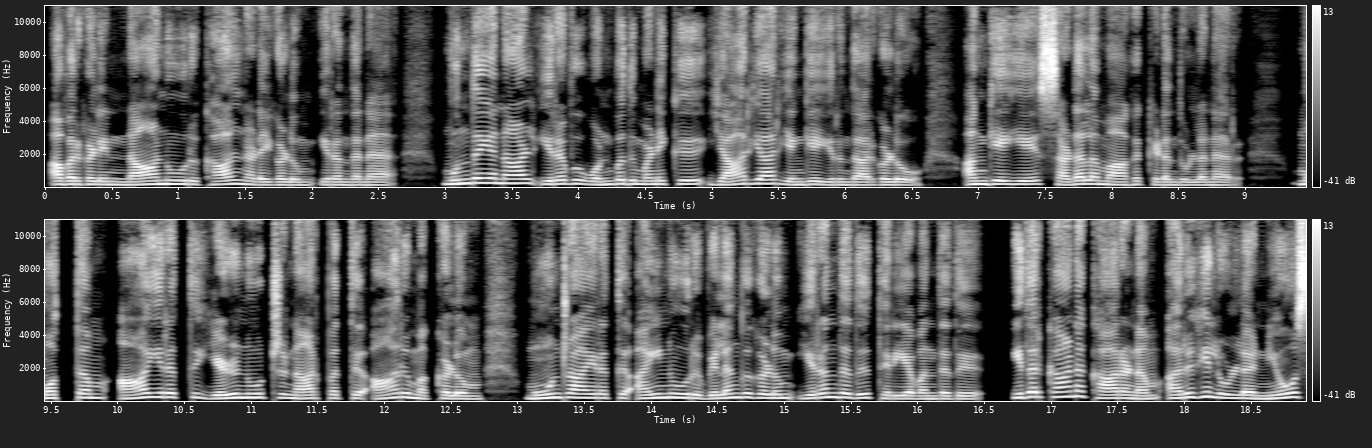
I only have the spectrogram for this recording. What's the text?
அவர்களின் நானூறு கால்நடைகளும் இறந்தன. முந்தைய நாள் இரவு ஒன்பது மணிக்கு யார் யார் எங்கே இருந்தார்களோ அங்கேயே சடலமாக கிடந்துள்ளனர். மொத்தம் ஆயிரத்து எழுநூற்று நாற்பத்து ஆறு மக்களும் மூன்றாயிரத்து ஐநூறு விலங்குகளும் இறந்தது தெரியவந்தது. இதற்கான காரணம் அருகிலுள்ள நியோஸ்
